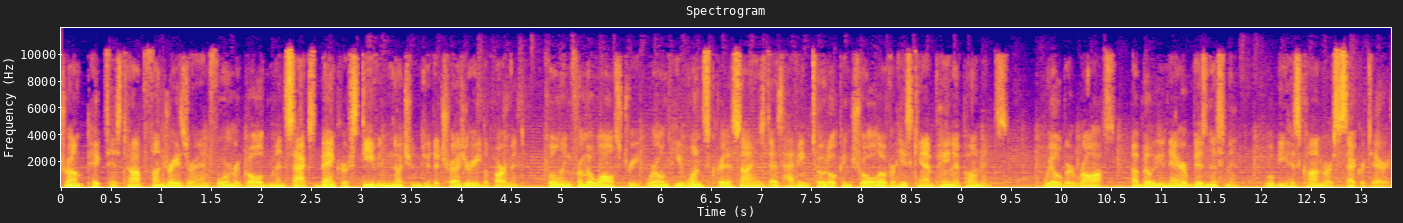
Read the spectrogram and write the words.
Trump picked his top fundraiser and former Goldman Sachs banker Steven Mnuchin to the Treasury Department, pulling from the Wall Street world he once criticized as having total control over his campaign opponents. Wilbur Ross, a billionaire businessman, will be his Commerce Secretary.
